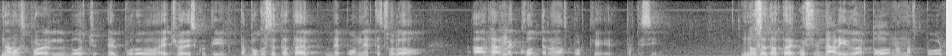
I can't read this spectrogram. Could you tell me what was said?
nada más por el, el puro hecho de discutir. Tampoco se trata de, ponerte solo a dar la contra nada más porque, porque sí. No se trata de cuestionar y dudar todo nada más por,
